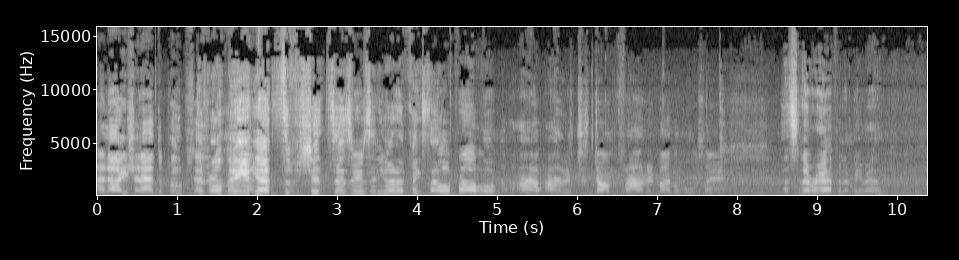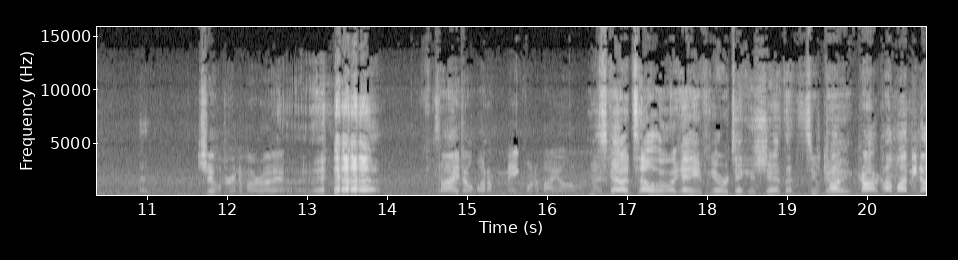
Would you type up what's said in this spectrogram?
I know you should have had the poop scissors. If only you got some shit scissors and you would have fixed the whole problem. I, I was just dumbfounded by the whole thing. That's never happened to me, man. Children, am I right? you So I don't want to make one of my own. I just gotta tell them, like, hey, if you ever take a shit that's too big. Come, come, come let me know,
